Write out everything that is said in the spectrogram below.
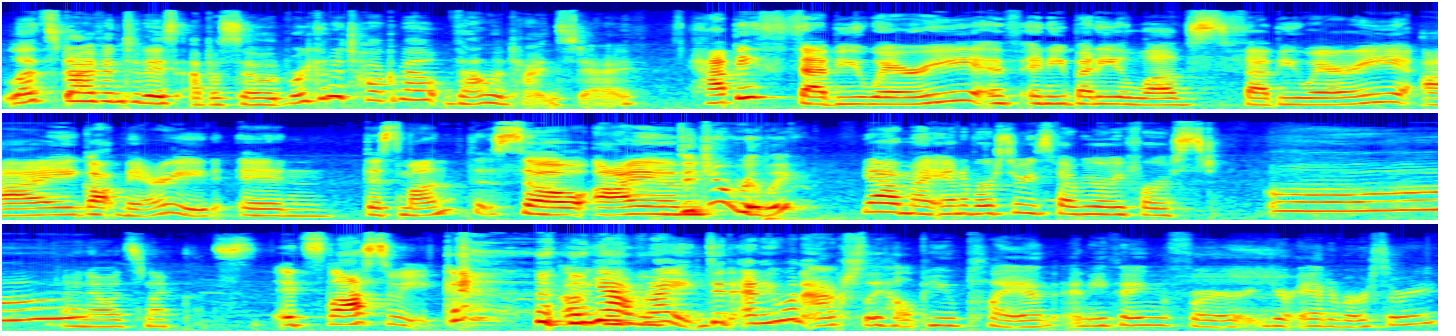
let's dive into today's episode. We're going to talk about Valentine's Day. Happy February. If anybody loves February, I got married in this month. So I am. Did you really? Yeah, my anniversary is February 1st. Aww. I know it's next. It's last week. Oh yeah, right. Did anyone actually help you plan anything for your anniversary?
